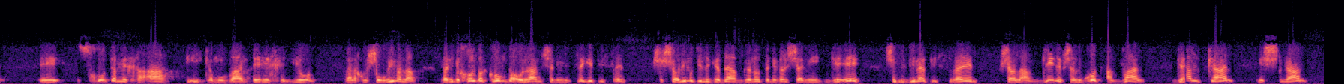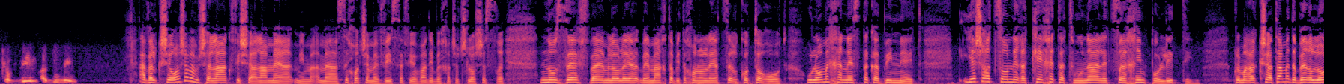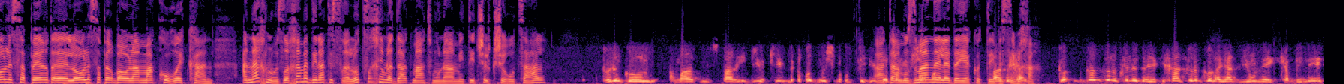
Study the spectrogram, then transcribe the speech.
אה, זכות המחאה היא כמובן ערך עליון, ואנחנו שומרים עליו. ואני בכל מקום בעולם שאני מייצג את ישראל, כששואלים אותי לגבי ההפגנות, אני אומר שאני גאה שמדינת ישראל אפשר להפגין, אפשר למחות, אבל גם כאן ישנם קווים אדומים. אבל כשראש הממשלה, כפי שעלה מה, מה, מהשיחות שמביא ספי עובדיה בחדשות 13, נוזף בהם לא, במערכת הביטחון לא לייצר כותרות, הוא לא מכנס את הקבינט, יש רצון לרכך את התמונה לצרכים פוליטיים. כלומר, כשאתה מדבר לא לספר, לא לספר בעולם מה קורה כאן, אנחנו, אזרחי מדינת ישראל, לא צריכים לדעת מה התמונה האמיתית של כשירות צה"ל? קודם כל, אמרת מספר אי דיוקים מאוד משמעותיים. אתה מוזמן לדייק אותי, בשמחה. לדייק. אחד, קודם כל היה דיון קבינט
